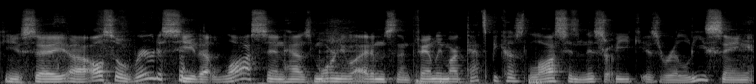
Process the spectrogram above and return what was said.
Can you say uh, also rare to see that Lawson has more new items than Family Mart? That's because Lawson this week is releasing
